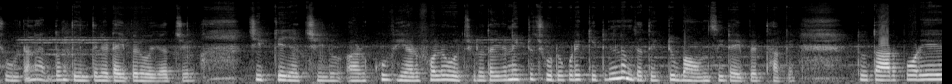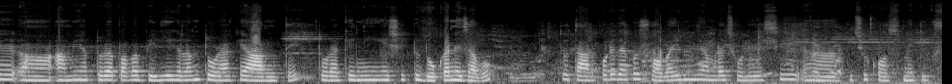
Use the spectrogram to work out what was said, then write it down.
চুলটা না একদম তেলতেলে টাইপের হয়ে যাচ্ছিল, চিপকে যাচ্ছিল, আর খুব হেয়ার ফলও হচ্ছিল, তাই জন্য একটু ছোট করে কেটে নিলাম যাতে একটু বাউন্সি টাইপের থাকে। তো তারপরে আমি আর তোরা বাবা বেরিয়ে গেলাম তোরাকে আনতে, তোরাকে নিয়ে এসে একটু দোকানে যাব। তো তারপরে দেখো সবাই মিলে আমরা চলে এসেছি কিছু কসমেটিক্স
